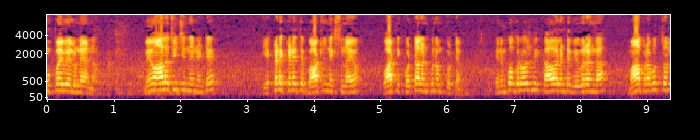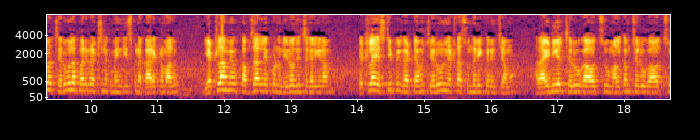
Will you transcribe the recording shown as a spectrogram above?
ముప్పై వేలు ఉన్నాయన్నారు మేము ఆలోచించింది ఏంటంటే ఎక్కడెక్కడైతే బాటిల్ నెక్స్ ఉన్నాయో వాటిని కొట్టాలనుకున్నాం కొట్టాం. నేను ఇంకొక రోజు మీకు కావాలంటే వివరంగా మా ప్రభుత్వంలో చెరువుల పరిరక్షణకు మేము తీసుకున్న కార్యక్రమాలు ఎట్లా మేము కబ్జాలు లేకుండా నిరోధించగలిగినాం ఎట్లా ఎస్టీపీలు కట్టాము చెరువులను ఎట్లా సుందరీకరించాము అది ఐడియల్ చెరువు కావచ్చు మల్కం చెరువు కావచ్చు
